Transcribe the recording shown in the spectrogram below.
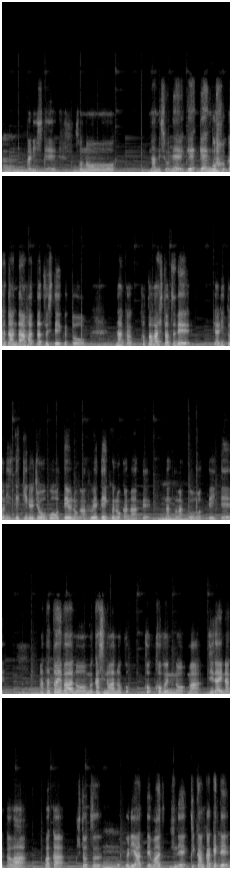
思ったりして、その何でしょうね。言語がだんだん発達していくとなんか言葉一つでやり取りできる情報っていうのが増えていくのかなってなんとなく思っていて、まあ、例えばあの昔のあの古文の、まあ、時代なんかは和歌一つ送り合って、まあね、時間かけて、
